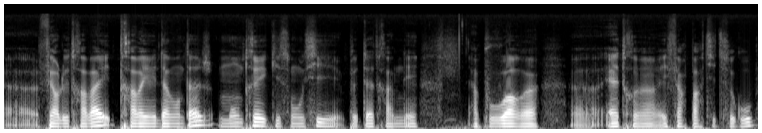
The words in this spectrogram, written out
euh, faire le travail, travailler davantage, montrer qu'ils sont aussi peut-être amenés à pouvoir euh, être et faire partie de ce groupe.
